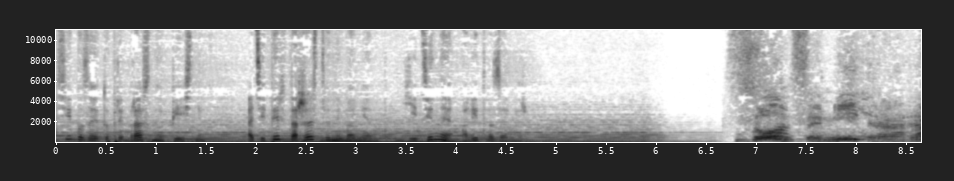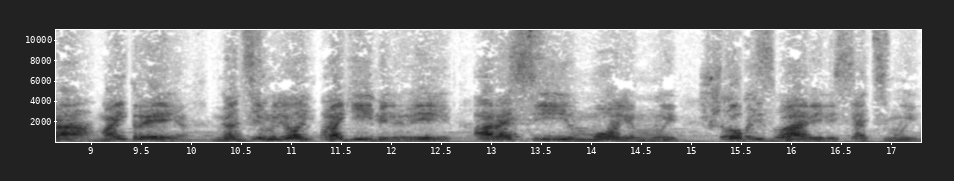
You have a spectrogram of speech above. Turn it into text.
Спасибо за эту прекрасную песню. А теперь торжественный момент – единая молитва за мир. Солнце, Митра, Ра, Майтрея, Над землей погибель реет, О России молим мы, Чтоб избавились от тьмы.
